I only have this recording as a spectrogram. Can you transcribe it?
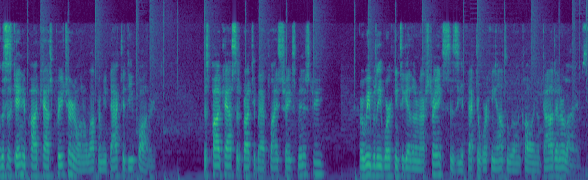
this is Ken, your podcast preacher, and I want to welcome you back to Deep Waters. This podcast is brought to you by Applied Strengths Ministry, where we believe working together in our strengths is the effect of working out the will and calling of God in our lives.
